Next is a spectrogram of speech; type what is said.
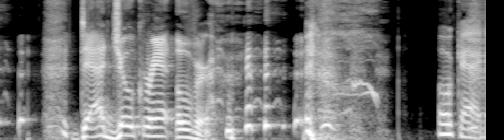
Dad joke rant over. Okay.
